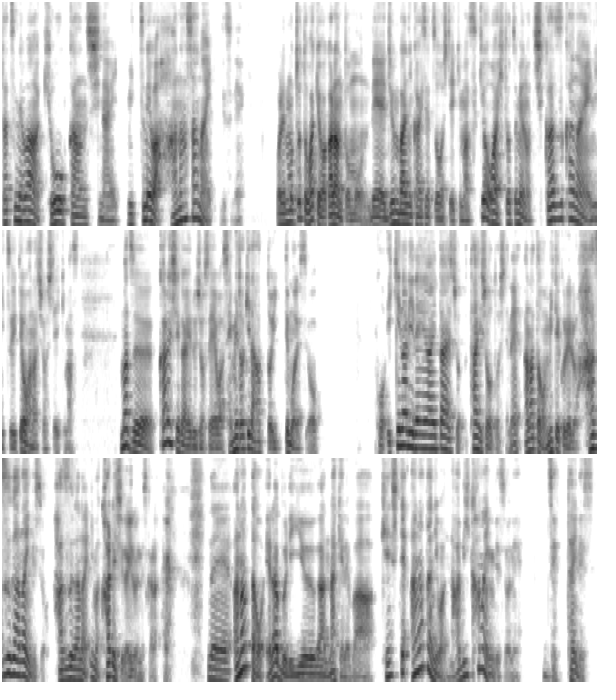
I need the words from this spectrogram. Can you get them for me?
2つ目は共感しない。3つ目は話さないですね。これもちょっとわけわからんと思うんで、順番に解説をしていきます。今日は1つ目の近づかないについてお話をしていきます。まず、彼氏がいる女性は攻め時だと言ってもですよ。こういきなり恋愛対象対象としてね、あなたを見てくれるはずがないんですよ。はずがない。今、彼氏がいるんですから。で、あなたを選ぶ理由がなければ、決してあなたにはなびかないんですよね。絶対です。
